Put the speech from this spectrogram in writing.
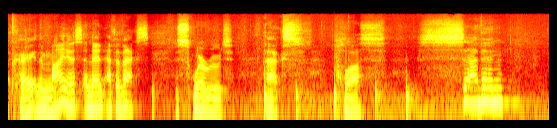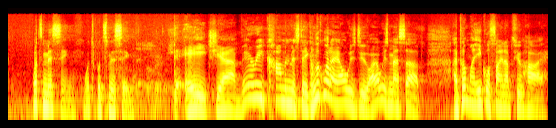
Okay, and then minus, and then f of x is square root x plus 7. What's missing? What's, what's missing? The h, yeah, very common mistake. And look what I always do. I always mess up. I put my equal sign up too high.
